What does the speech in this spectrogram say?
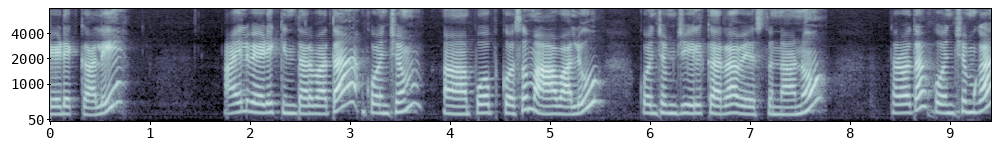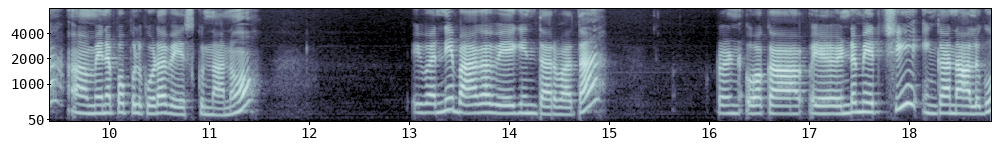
వేడెక్కాలి. ఆయిల్ వేడెక్కిన తర్వాత కొంచెం పోపు కోసం ఆవాలు కొంచెం జీలకర్ర వేస్తున్నాను. తర్వాత కొంచెంగా మినపప్పులు కూడా వేసుకున్నాను. ఇవన్నీ బాగా వేగిన తర్వాత రెండు ఒక ఎండుమిర్చి ఇంకా నాలుగు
